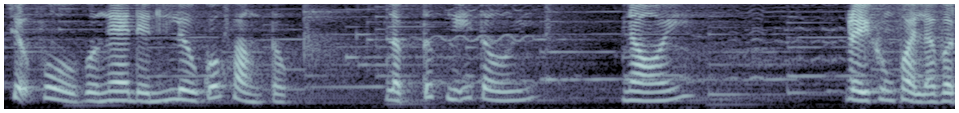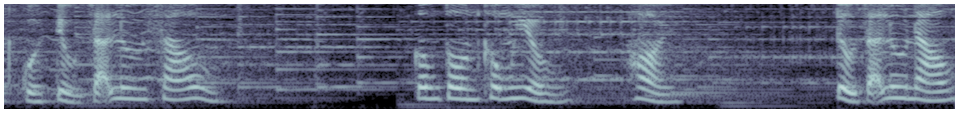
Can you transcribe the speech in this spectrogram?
Triệu phổ vừa nghe đến liêu quốc hoàng tộc, Lập tức nghĩ tới. Nói, Đây không phải là vật của tiểu dã lư sao? Công tôn không hiểu, Hỏi, Tiểu dã lư nào?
